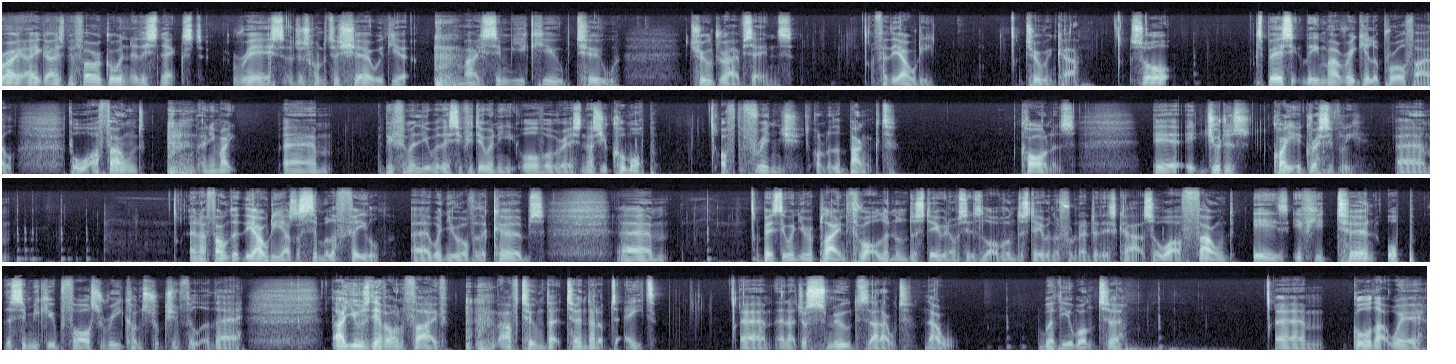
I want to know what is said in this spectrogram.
Right, hey guys, before I go into this next race, I just wanted to share with you my Simucube 2 True Drive settings for the Audi touring car. So, it's basically my regular profile, but what I found, and you might um, be familiar with this if you do any oval racing, as you come up off the fringe onto the banked corners, it, it judders quite aggressively. Um, and I found that the Audi has a similar feel uh, when you're over the curbs. Um, basically, when you're applying throttle and understeering, obviously there's a lot of understeer on the front end of this car. So what I've found is if you turn up the Simucube Force reconstruction filter there, I usually have it on five. I've tuned that turned that up to eight, um, and that just smooths that out. Now, whether you want to um, go that way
